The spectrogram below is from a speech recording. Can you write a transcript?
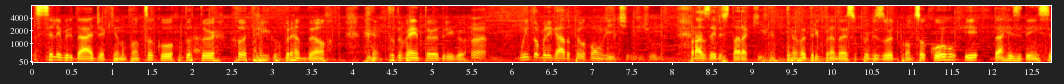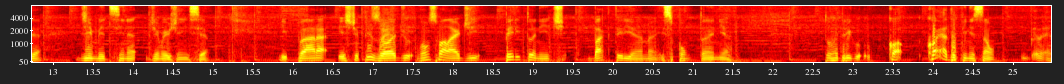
celebridade aqui no Pronto Socorro, o Dr. Rodrigo Brandão. Tudo bem, doutor Rodrigo? Muito obrigado pelo convite, Júlio. Prazer estar aqui. Então, Rodrigo Brandão é supervisor do Pronto Socorro e da residência de Medicina de Emergência. E para este episódio, vamos falar de peritonite bacteriana espontânea. Então, Rodrigo, qual, qual é a definição? É,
